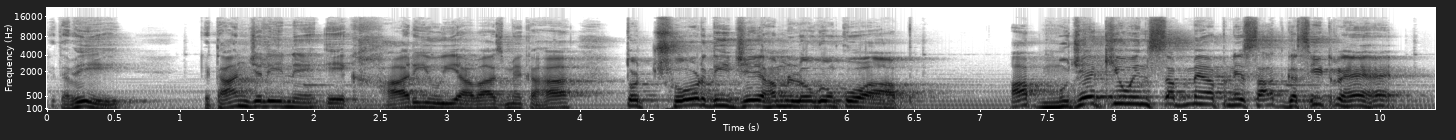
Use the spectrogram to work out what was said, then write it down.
कि तभी गीतांजलि ने एक हारी हुई आवाज़ में कहा तो छोड़ दीजिए हम लोगों को आप। आप मुझे क्यों इन सब में अपने साथ घसीट रहे हैं?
